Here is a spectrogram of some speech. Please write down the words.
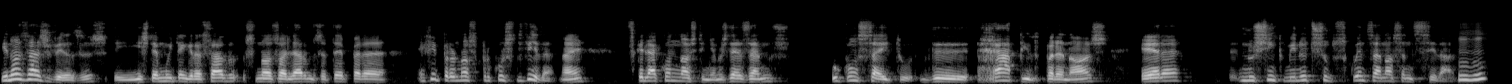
E nós, às vezes, e isto é muito engraçado, se nós olharmos até para, enfim, para o nosso percurso de vida, não é? Se calhar quando nós tínhamos 10 anos, o conceito de rápido para nós era nos 5 minutos subsequentes à nossa necessidade. Uhum.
